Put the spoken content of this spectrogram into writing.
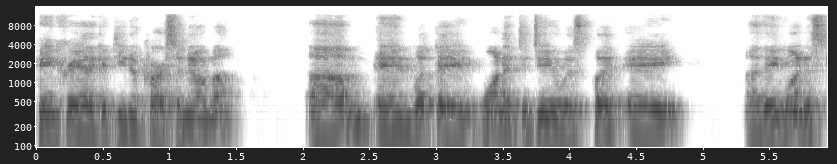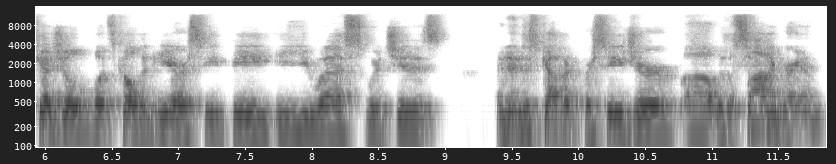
pancreatic adenocarcinoma. Um, and what they wanted to do was put a, uh, they wanted to schedule what's called an ERCP EUS, which is an endoscopic procedure uh, with a sonogram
